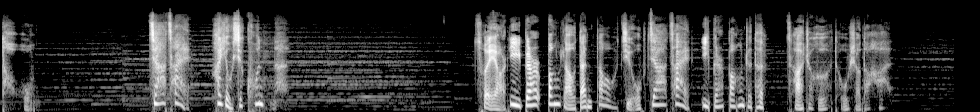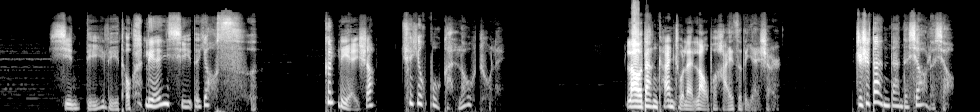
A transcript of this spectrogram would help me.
抖，夹菜还有些困难。翠儿一边帮老旦倒酒夹菜，一边帮着他擦着额头上的汗。心底里头怜惜的要死，可脸上却又不敢露出来。老旦看出来老婆孩子的眼神，只是淡淡的笑了笑：“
